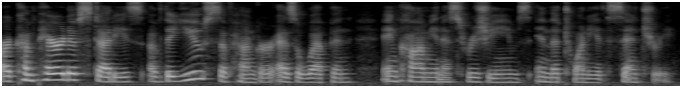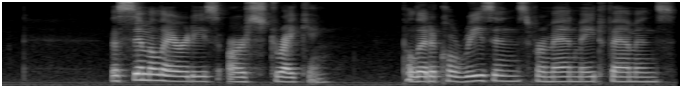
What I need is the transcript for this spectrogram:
are comparative studies of the use of hunger as a weapon in communist regimes in the 20th century. The similarities are striking. Political reasons for man made famines,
